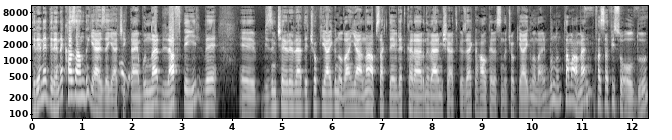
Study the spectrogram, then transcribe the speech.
direne direne kazandı Gerze gerçekten. Yani bunlar laf değil ve e, bizim çevrelerde çok yaygın olan ya ne yapsak devlet kararını vermiş artık. Özellikle halk arasında çok yaygın olan bunun tamamen fasafiso olduğu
